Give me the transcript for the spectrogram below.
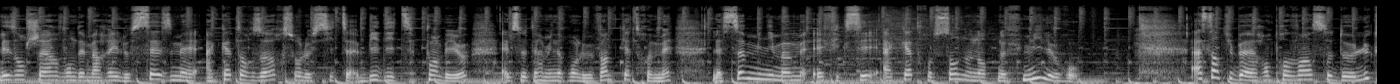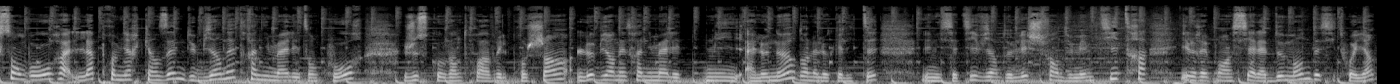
Les enchères vont démarrer le 16 mai à 14h sur le site bidit.be. Elles se termineront le 24 mai. La somme minimum est fixée à 499 000 euros. À Saint-Hubert, en province de Luxembourg, la première quinzaine du bien-être animal est en cours. Jusqu'au 23 avril prochain, le bien-être animal est mis à l'honneur dans la localité. L'initiative vient de l'échevin du même titre. Il répond ainsi à la demande des citoyens.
